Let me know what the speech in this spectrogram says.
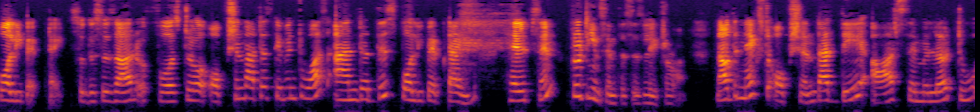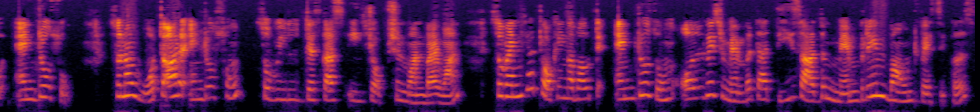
polypeptide. So this is our first uh, option that is given to us and uh, this polypeptide helps in protein synthesis later on. Now the next option that they are similar to endosome. So now what are endosome? So we'll discuss each option one by one. So when we are talking about endosome, always remember that these are the membrane bound vesicles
